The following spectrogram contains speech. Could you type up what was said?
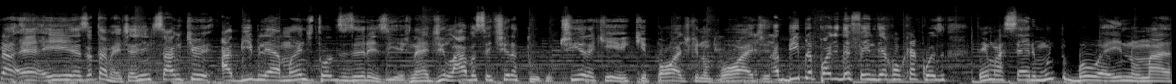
Não, é, e exatamente. A gente sabe que a Bíblia é a mãe de todas as heresias, né? De lá você tira tudo. Tira que, que pode, que não pode. A Bíblia pode defender qualquer coisa. Tem uma série muito boa aí numa,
